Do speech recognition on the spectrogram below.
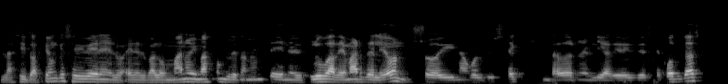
la situación que se vive en el, en el balonmano y más concretamente en el Club Ademar de León. Soy Nahuel Brisek, presentador en el día de hoy de este podcast.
